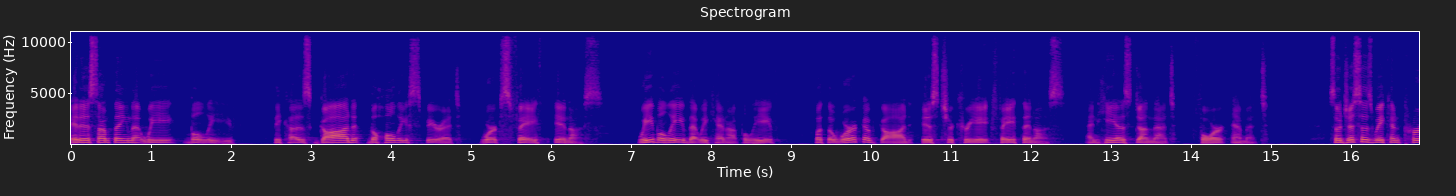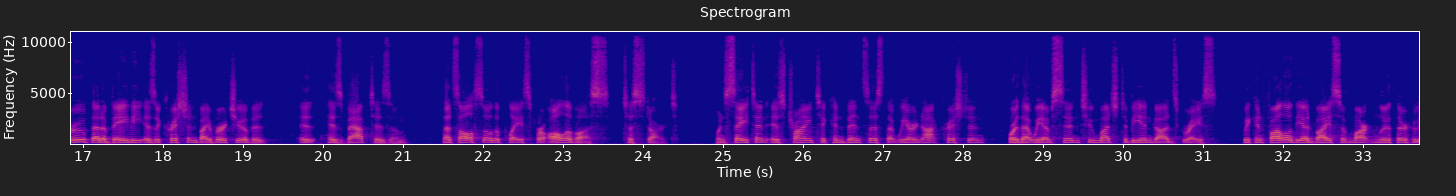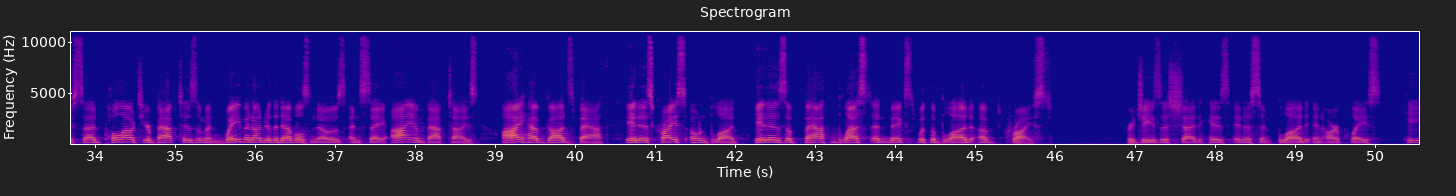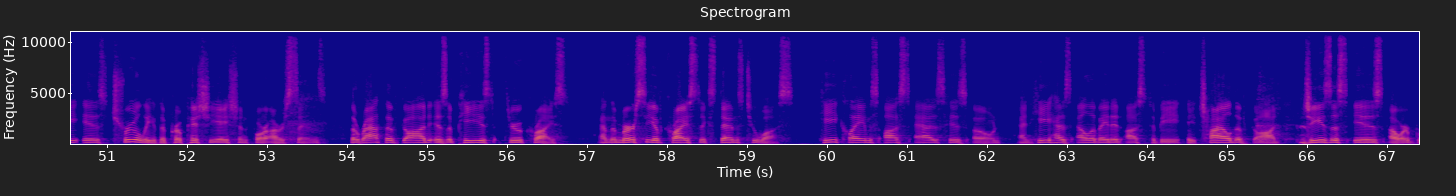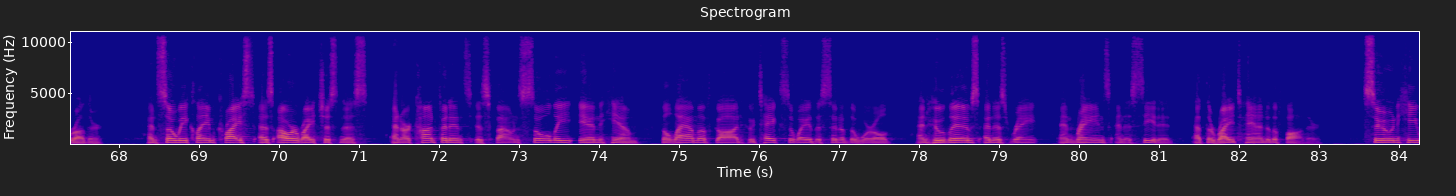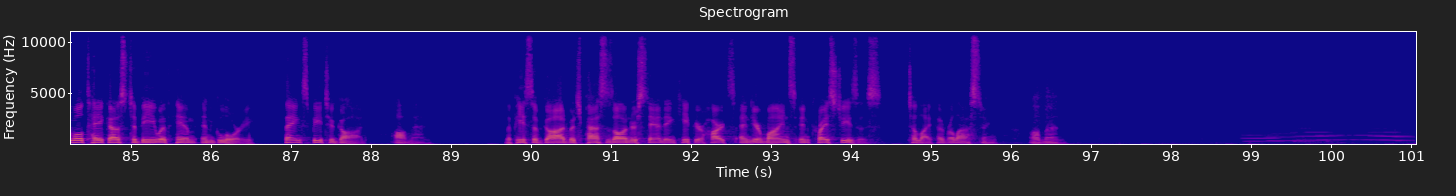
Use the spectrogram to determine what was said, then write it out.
It is something that we believe because God, the Holy Spirit, works faith in us. We believe that we cannot believe, but the work of God is to create faith in us, and He has done that for Emmett. So, just as we can prove that a baby is a Christian by virtue of his baptism, that's also the place for all of us to start. When Satan is trying to convince us that we are not Christian or that we have sinned too much to be in God's grace, we can follow the advice of Martin Luther, who said, Pull out your baptism and wave it under the devil's nose and say, I am baptized. I have God's bath. It is Christ's own blood. It is a bath blessed and mixed with the blood of Christ. For Jesus shed his innocent blood in our place. He is truly the propitiation for our sins. The wrath of God is appeased through Christ, and the mercy of Christ extends to us. He claims us as his own, and he has elevated us to be a child of God. Jesus is our brother. And so we claim Christ as our righteousness, and our confidence is found solely in Him, the Lamb of God who takes away the sin of the world, and who lives and is reign and reigns and is seated at the right hand of the Father. Soon he will take us to be with him in glory. Thanks be to God. Amen. The peace of God, which passes all understanding, keep your hearts and your minds in Christ Jesus to life everlasting. Amen.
